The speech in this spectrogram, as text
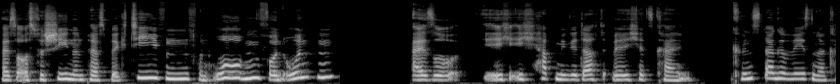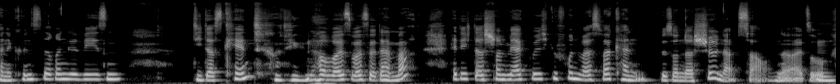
Also aus verschiedenen Perspektiven, von oben, von unten. Also ich, ich habe mir gedacht, wäre ich jetzt kein Künstler gewesen oder keine Künstlerin gewesen, die das kennt und die genau weiß, was er da macht, hätte ich das schon merkwürdig gefunden, weil es war kein besonders schöner Zaun. Ne? Also mhm.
